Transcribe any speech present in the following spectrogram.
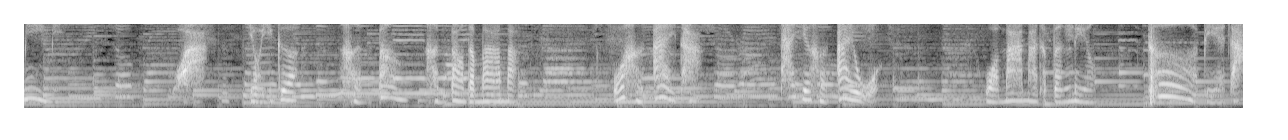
秘密。有一个很棒很棒的妈妈，我很爱她，她也很爱我。我妈妈的本领特别大，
